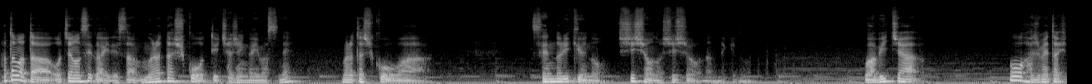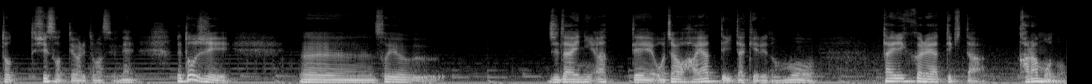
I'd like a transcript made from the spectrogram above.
はたまたお茶の世界でさ、村田志功っていう茶人がいますね。村田志功は、千利休の師匠の師匠なんだけど、わび茶を始めた人って始祖って言われてますよね。で、当時、うん、そういう時代にあってお茶は流行っていたけれども、大陸からやってきた空物、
